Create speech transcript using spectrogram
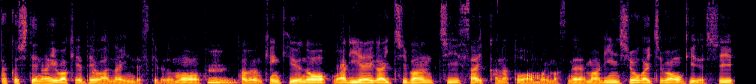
全くしてないわけではないんですけれどもうん。多分研究の割合が一番小さいかなとは思いますねまあ臨床が一番大きいですし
